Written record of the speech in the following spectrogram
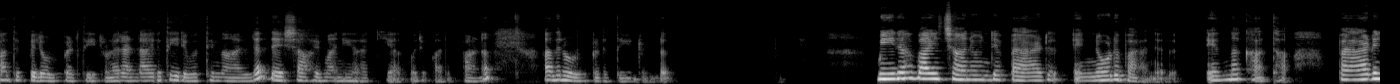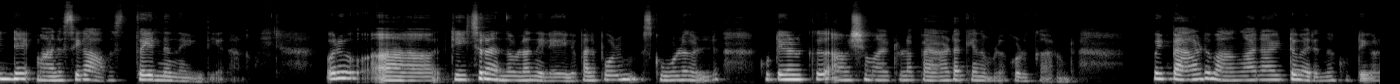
പതിപ്പിൽ ഉൾപ്പെടുത്തിയിട്ടുണ്ട്. 2024 ദേശാഭിമാനി ഇറക്കിയ ഒരു പതിപ്പാണ്. അതിൽ ഉൾപ്പെടുത്തിയിട്ടുണ്ട്. മീരാബായി ചാനുവിന്റെ പാഡ് എന്നോട് പറഞ്ഞത് എന്ന കഥ പാഡിന്റെ മാനസികാവസ്ഥയിൽ നിന്ന് എഴുതിയതാണ്. ഒരു ടീച്ചർ എന്നുള്ള നിലയിൽ പലപ്പോഴും സ്കൂളുകളിൽ കുട്ടികൾക്ക് ആവശ്യമായിട്ടുള്ള പാഡൊക്കെ നമ്മൾ കൊടുക്കാറുണ്ട്. അപ്പോൾ ഈ പാഡ് വാങ്ങാനായിട്ട് വരുന്ന കുട്ടികൾ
